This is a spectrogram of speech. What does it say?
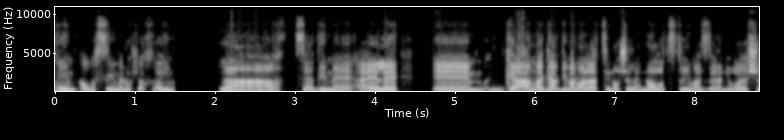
הם, הרוסים, אלו שאחראים לצעדים אה, האלה. אמ, גם, אגב, דיברנו על הצינור של נורדסטרים, אז אני רואה ש...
